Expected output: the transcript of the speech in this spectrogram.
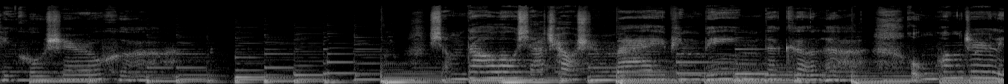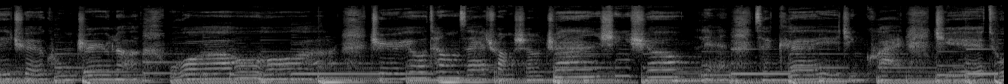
听后事如何？想到楼下超市买瓶冰的可乐，洪荒之力却控制了我，只有躺在床上专心修炼，才可以尽快解脱。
